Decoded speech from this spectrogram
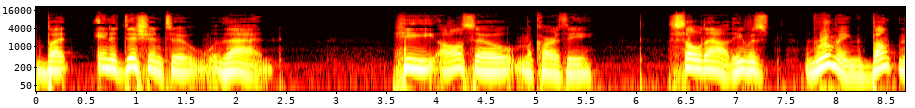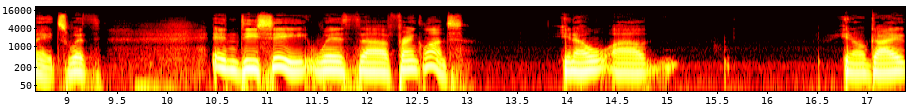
but in addition to that, he also McCarthy sold out. He was rooming bunkmates with in D.C. with uh, Frank Luntz. You know, uh, you know, guy,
